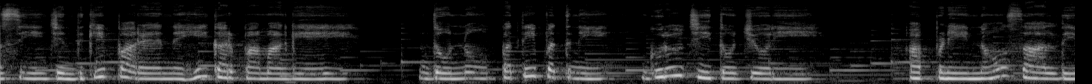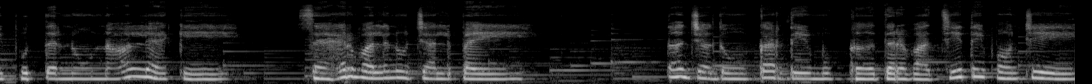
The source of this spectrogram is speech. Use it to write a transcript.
ਅਸੀਂ ਜ਼ਿੰਦਗੀ ਭਰ ਨਹੀਂ ਕਰ ਪਾਵਾਂਗੇ। ਦੋਨੋਂ ਪਤੀ ਪਤਨੀ ਗੁਰੂ ਜੀ ਤੋਂ ਚੋਰੀ। ਆਪਣੇ 9 ਸਾਲ ਦੇ ਪੁੱਤਰ ਨੂੰ ਨਾਲ ਲੈ ਕੇ ਸ਼ਹਿਰ ਵੱਲ ਨੂੰ ਚੱਲ ਪਏ। ਤਾਂ ਜਦੋਂ ਘਰ ਦੇ ਮੁੱਖ ਦਰਵਾਜ਼ੇ ਤੇ ਪਹੁੰਚੇ,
